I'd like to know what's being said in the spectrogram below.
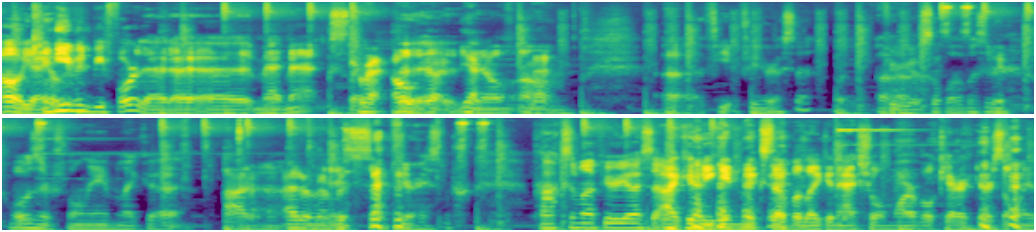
Oh yeah, and even before that, uh, uh, Mad Max. like, Correct. Oh, the, right, yeah, You know, um, uh, Fu- Furiosa. What, uh, Furiosa, What was her? yeah. What was her full name? Like, uh, I don't know. I don't remember. It's Furiosa. Proxima Furiosa. I could be getting mixed up with like an actual Marvel character or something like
